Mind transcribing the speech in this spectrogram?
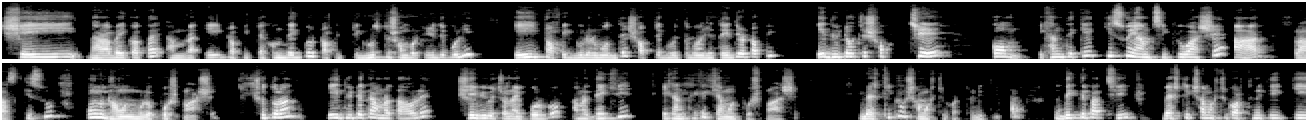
সেই ধারাবাহিকতায় আমরা এই টপিকটা এখন দেখব। টপিকটি গুরুত্ব সম্পর্কে যদি বলি, এই টপিকগুলোর মধ্যে সবচেয়ে গুরুত্বপূর্ণ যেহেতু এই দুটো টপিক এই দুইটা হচ্ছে সবচেয়ে কম। এখান থেকে কিছু এমসিকিউ আসে আর প্লাস কিছু অনুধাবনমূলক প্রশ্ন আসে। সুতরাং এই দুইটাকে আমরা তাহলে সেই বিবেচনায় পড়ব। আমরা দেখি এখান থেকে কেমন প্রশ্ন আসে। ব্যষ্টিক ও সামষ্টিক অর্থনীতি। দেখতে পাচ্ছি, ব্যষ্টিক সামষ্টিক অর্থনীতি কি?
